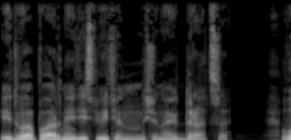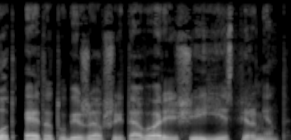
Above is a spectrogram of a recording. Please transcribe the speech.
И два парня действительно начинают драться. Вот этот убежавший товарищ и есть фермент.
